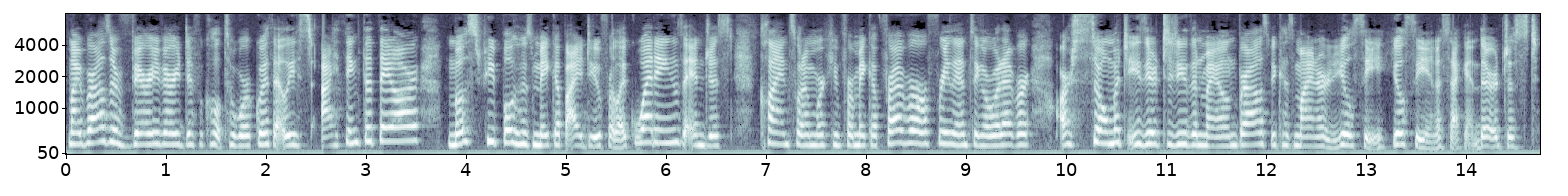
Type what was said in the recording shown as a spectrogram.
My brows are very, very difficult to work with. At least I think that they are. Most people whose makeup I do for like weddings and just clients when I'm working for Makeup Forever or freelancing or whatever are so much easier to do than my own brows because mine are, you'll see, you'll see in a second. They're just,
